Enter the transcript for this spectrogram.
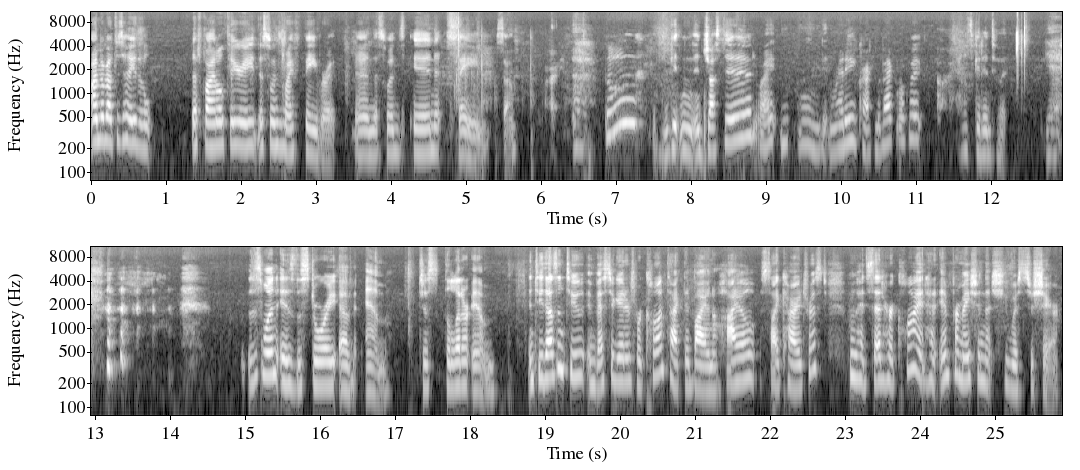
I'm about to tell you the, the final theory. This one's my favorite, and this one's insane. So, all right. Ooh. I'm getting adjusted, right? I'm getting ready, cracking my back real quick. All right, let's get into it. Yeah. this one is the story of M, just the letter M. In 2002, investigators were contacted by an Ohio psychiatrist who had said her client had information that she wished to share.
